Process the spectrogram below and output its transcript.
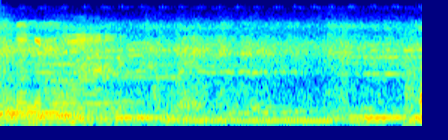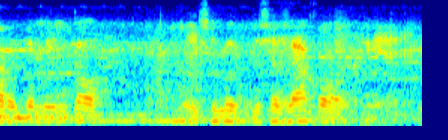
Nakahanda ng mga kargamento. May sunod na sa sako. Yan.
